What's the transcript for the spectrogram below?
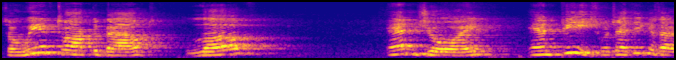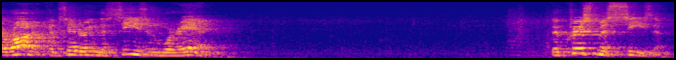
So we have talked about love and joy and peace, which I think is ironic considering the season we're in. The Christmas season.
